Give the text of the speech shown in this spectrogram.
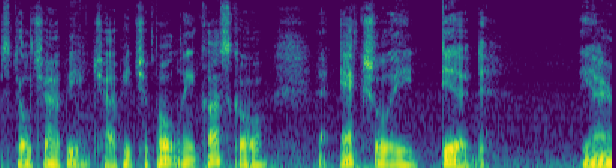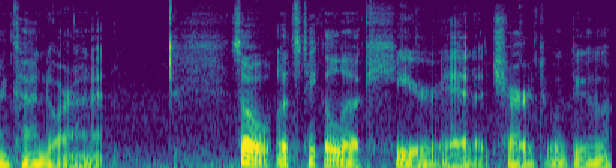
still choppy. Choppy Chipotle. Costco actually did the Iron Condor on it. So let's take a look here at a chart. We'll do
